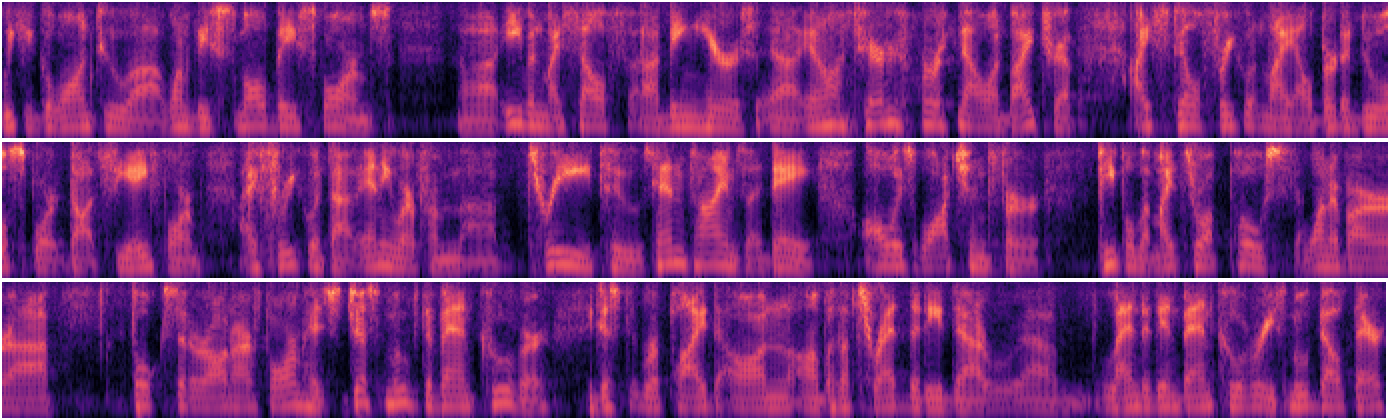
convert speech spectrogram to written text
we could go on to uh, one of these small base forums. Uh, even myself, uh, being here uh, in Ontario right now on my trip, I still frequent my AlbertaDualSport.ca forum. I frequent that anywhere from uh, three to ten times a day, always watching for people that might throw up posts. One of our folks that are on our forum has just moved to Vancouver. He just replied on, on with a thread that he'd uh, uh, landed in Vancouver. He's moved out there,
